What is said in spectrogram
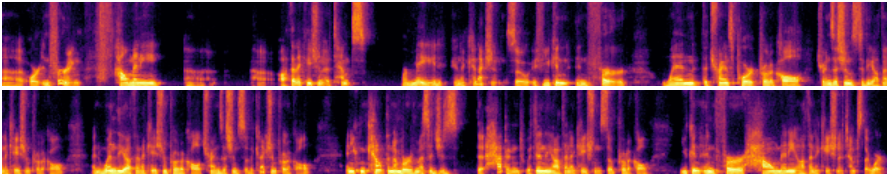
uh, or inferring how many uh, uh, authentication attempts were made in a connection. So if you can infer when the transport protocol transitions to the authentication protocol and when the authentication protocol transitions to the connection protocol, and you can count the number of messages that happened within the authentication subprotocol, you can infer how many authentication attempts there were,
